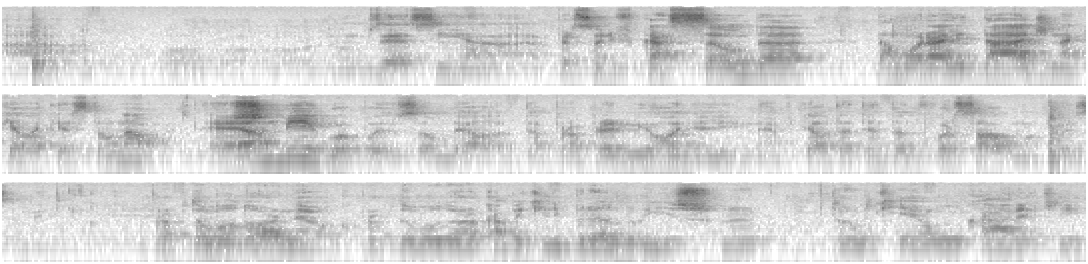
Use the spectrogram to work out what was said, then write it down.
a o- o- vamos dizer assim, a personificação da, da moralidade naquela questão, não. É ambígua a posição dela, da própria Hermione ali, né? Porque ela está tentando forçar alguma coisa também. O próprio Dumbledore, né? O próprio Dumbledore acaba equilibrando isso, né? Então, que é um cara que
